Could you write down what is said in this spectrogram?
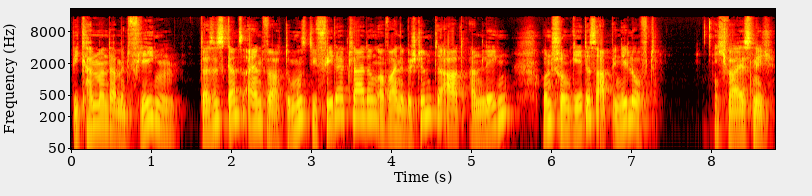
wie kann man damit fliegen? Das ist ganz einfach. Du musst die Federkleidung auf eine bestimmte Art anlegen und schon geht es ab in die Luft. Ich weiß nicht,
